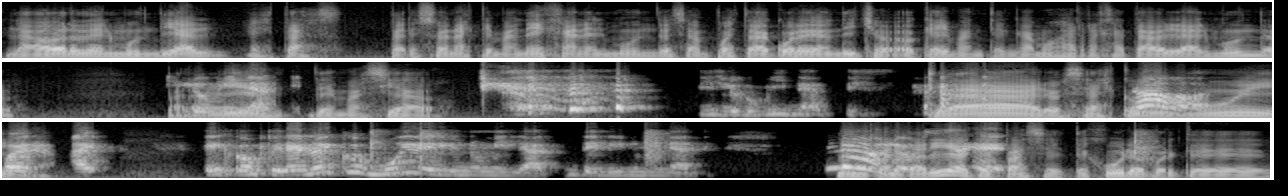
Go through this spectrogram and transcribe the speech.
la orden mundial, estas personas que manejan el mundo se han puesto de acuerdo y han dicho, ok, mantengamos a rajatabla al mundo. Para mí es demasiado. Illuminati. Claro, o sea, es como muy. Bueno, el conspiranoico es muy del, Illuminati. me encantaría que pase, te juro, porque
